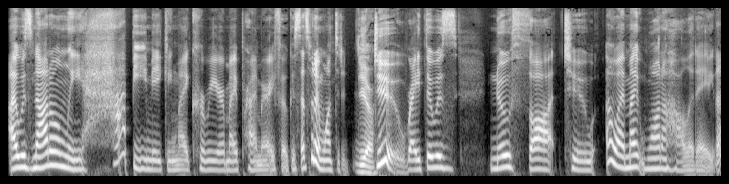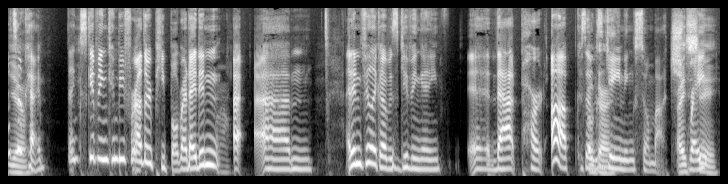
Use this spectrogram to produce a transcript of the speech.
I was not only happy making my career my primary focus. That's what I wanted to Yeah. do. Right? There was no thought to, oh, I might want a holiday. That's Yeah. okay. Thanksgiving can be for other people, right? I didn't. Uh, um, I didn't feel like I was giving any uh, that part up because I was gaining so much. I right. see.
